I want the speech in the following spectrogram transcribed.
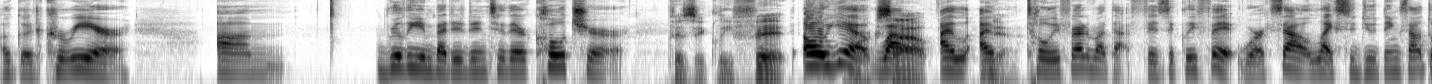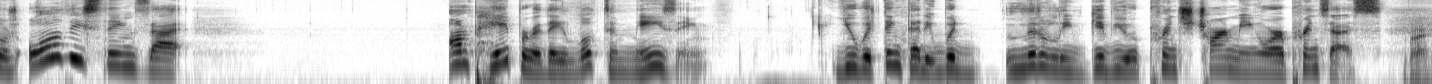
a good career, um, really embedded into their culture. Physically fit. Oh yeah, Works wow! out. I I Yeah. totally forgot about that. Physically fit, works out, likes to do things outdoors. All of these things that on paper they looked amazing. You would think that it would literally give you a prince charming or a princess. Right.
